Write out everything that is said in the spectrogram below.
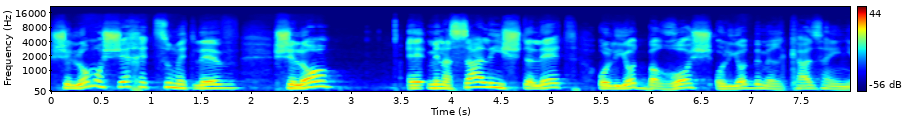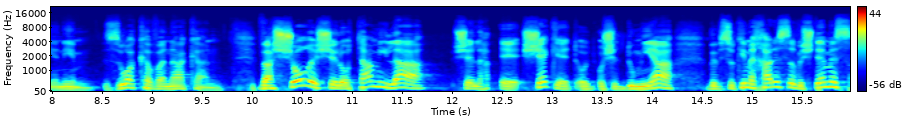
שלא מושכת תשומת לב, שלא אה, מנסה להשתלט או להיות בראש או להיות במרכז העניינים. זו הכוונה כאן. והשורש של אותה מילה של אה, שקט או, או של דומייה בפסוקים 11 ו-12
